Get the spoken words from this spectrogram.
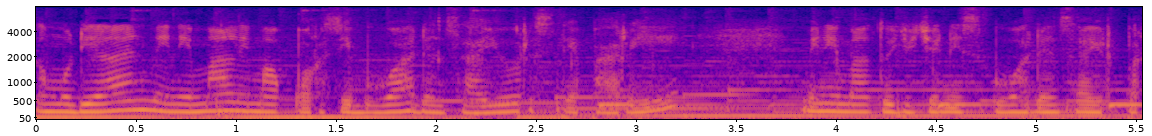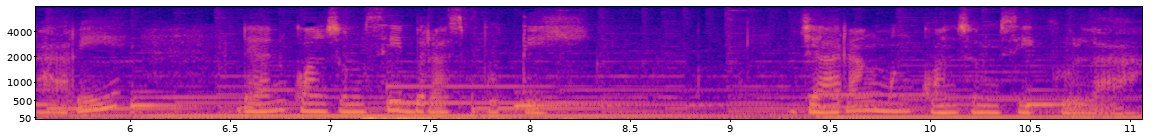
Kemudian minimal 5 porsi buah dan sayur setiap hari, minimal 7 jenis buah dan sayur per hari, dan konsumsi beras putih. Jarang mengkonsumsi gula.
